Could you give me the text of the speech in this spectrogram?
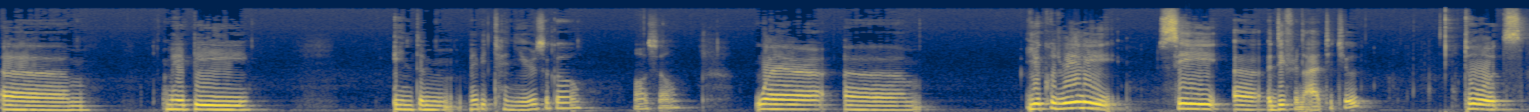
um, maybe in the maybe 10 years ago or so where um, you could really see uh, a different attitude towards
